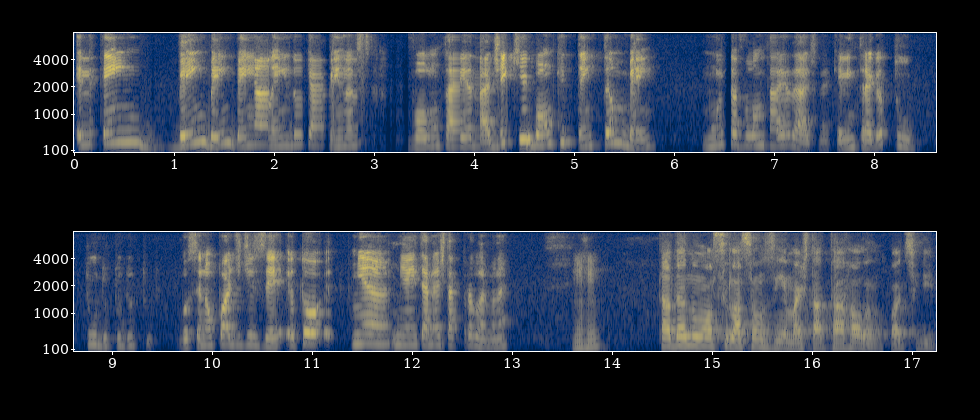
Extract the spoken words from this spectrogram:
ele tem bem, bem, bem além do que apenas voluntariedade. E que bom que tem também muita voluntariedade, né? Que ele entrega tudo, tudo, tudo, tudo. Você não pode dizer, eu tô minha minha internet está com problema, né? Uhum. Tá dando uma oscilaçãozinha, mas tá, tá rolando. Pode seguir.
